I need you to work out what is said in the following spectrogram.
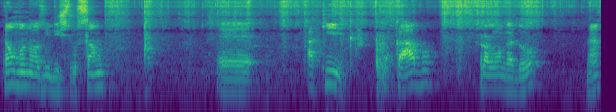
Então um manualzinho de instrução, é, aqui o cabo prolongador, né?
